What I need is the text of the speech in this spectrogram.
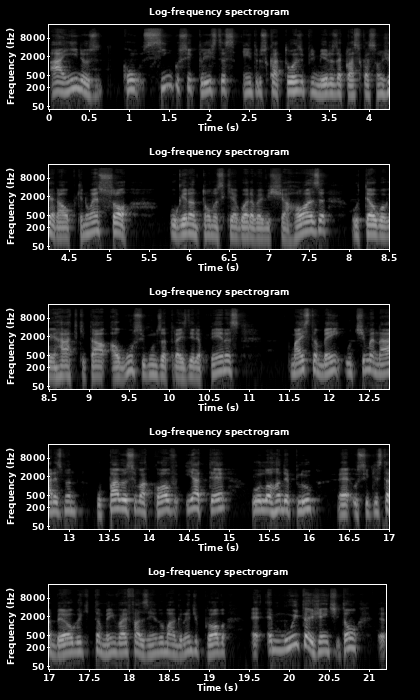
A Ineos com cinco ciclistas entre os 14 primeiros da classificação geral, porque não é só o Geraint Thomas que agora vai vestir a rosa, o Theo Guggenhardt que está alguns segundos atrás dele apenas, mas também o Tim Naresman, o Pavel Sivakov e até o Laurent Deplu, é, o ciclista belga, que também vai fazendo uma grande prova. É, é muita gente. Então, é,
